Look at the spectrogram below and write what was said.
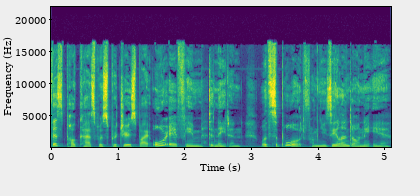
This podcast was produced by OAR FM Dunedin with support from New Zealand On the Air.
